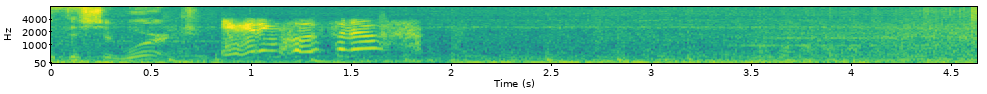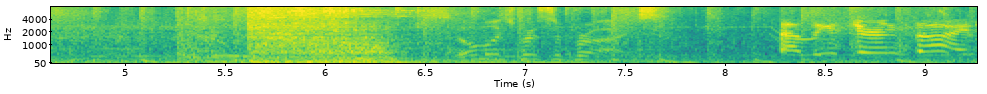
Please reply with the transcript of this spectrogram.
this should work. You getting close enough? So much for surprise. At least you're inside.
